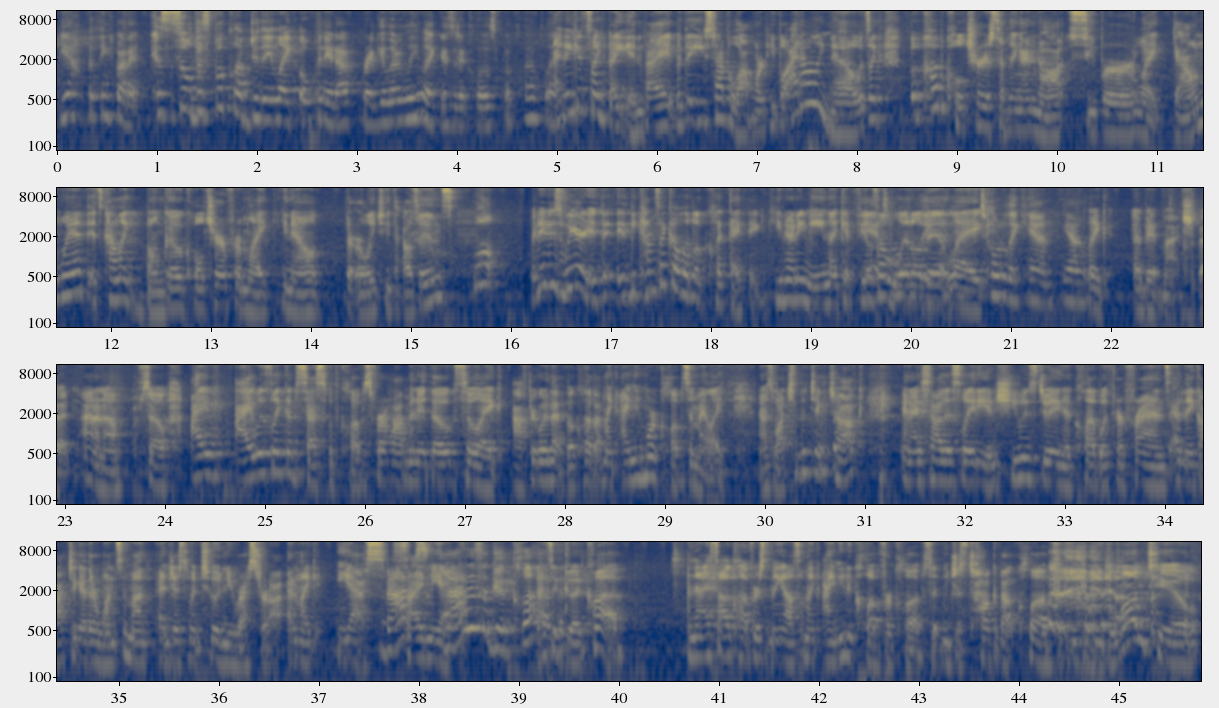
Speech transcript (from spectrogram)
yeah, but think about it. Cause so this book club, do they like open it up regularly? Like, is it a closed book club? Like, I think it's like by invite, but they used to have a lot more people. I don't really know. It's like book club culture is something I'm not super like down with. It's kind of like bunco culture from like you know the early 2000s. well, But it is weird. It, it becomes like a little click. I think you know what I mean. Like it feels it a little bit like totally can. Yeah. like a bit much, but I don't know. So I I was like obsessed with clubs for a hot minute though. So like after going to that book club, I'm like I need more clubs in my life. And I was watching the TikTok and I saw this lady and she was doing a club with her friends and they got together once a month and just went to a new restaurant. And I'm like, yes, That's, sign me up. That is a good club. That's a good club. And then I saw a club for something else. I'm like, I need a club for clubs that we just talk about clubs that we can belong to,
